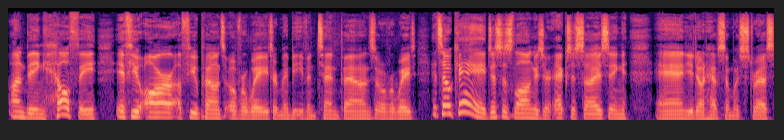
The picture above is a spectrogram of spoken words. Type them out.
on being healthy. If you are a few pounds overweight or maybe even 10 pounds overweight, it's okay, just as long as you're exercising and you don't have so much stress,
